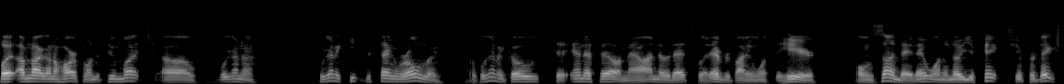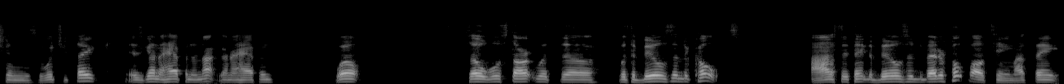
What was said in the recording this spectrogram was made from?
but I'm not gonna harp on it too much. Uh, we're gonna we're gonna keep this thing rolling. We're gonna go to NFL now. I know that's what everybody wants to hear on Sunday. They want to know your picks, your predictions, what you think is gonna happen or not gonna happen. Well, so we'll start with the with the Bills and the Colts. I honestly think the Bills are the better football team. I think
